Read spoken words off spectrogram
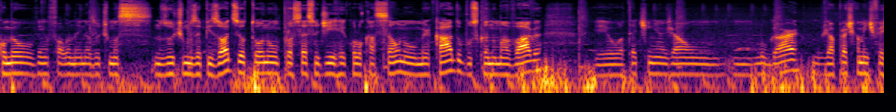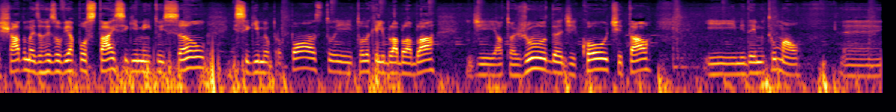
Como eu venho falando aí nas últimas, nos últimos episódios, eu estou num processo de recolocação no mercado, buscando uma vaga. Eu até tinha já um, um, lugar já praticamente fechado, mas eu resolvi apostar e seguir minha intuição e seguir meu propósito e todo aquele blá blá blá de autoajuda, de coach e tal. E me dei muito mal. É,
